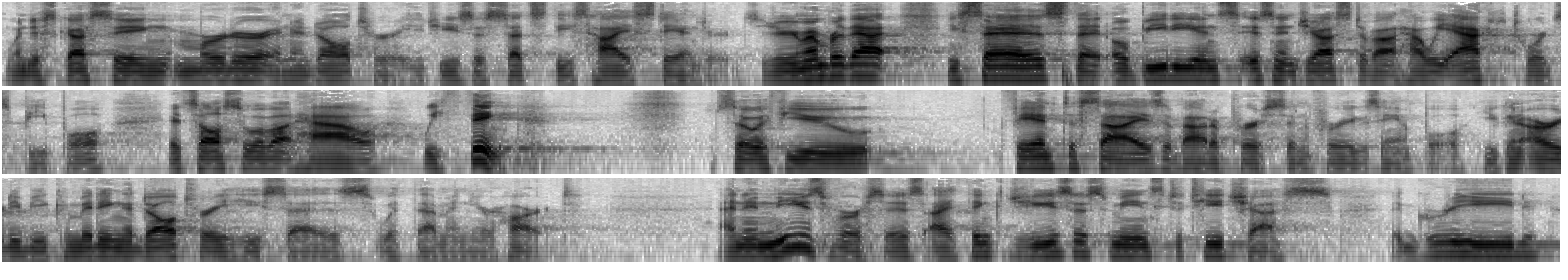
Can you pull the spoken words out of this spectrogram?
when discussing murder and adultery, Jesus sets these high standards. Do you remember that? He says that obedience isn't just about how we act towards people, it's also about how we think. So if you fantasize about a person, for example, you can already be committing adultery, he says, with them in your heart. And in these verses, I think Jesus means to teach us that greed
